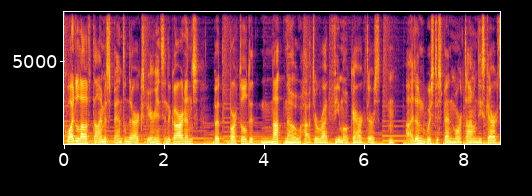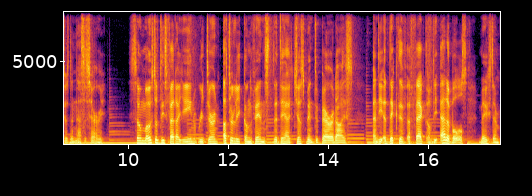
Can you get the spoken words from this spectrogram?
Quite a lot of time is spent on their experience in the gardens, but Bartol did not know how to write female characters. Mm, I don't wish to spend more time on these characters than necessary. So most of these Fedayeen return utterly convinced that they had just been to paradise, and the addictive effect of the edibles makes them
